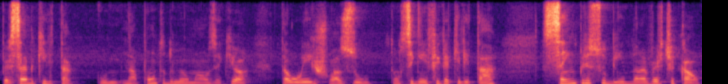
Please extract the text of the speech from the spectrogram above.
Percebe que ele está na ponta do meu mouse aqui, está o eixo azul. Então significa que ele está sempre subindo na vertical,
